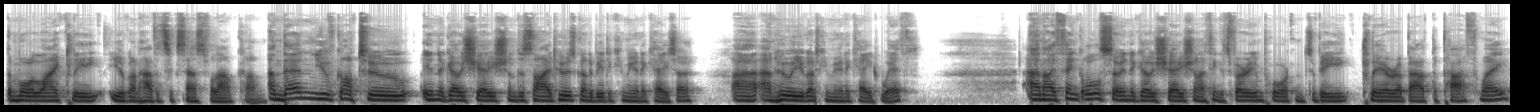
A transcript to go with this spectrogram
the more likely you're going to have a successful outcome. And then you've got to, in negotiation, decide who's going to be the communicator uh, and who are you going to communicate with. And I think also in negotiation, I think it's very important to be clear about the pathway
